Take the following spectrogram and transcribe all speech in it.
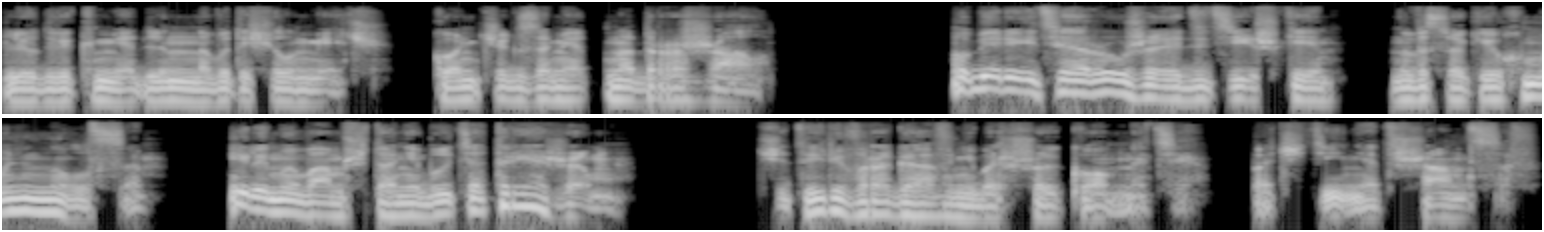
Людвиг медленно вытащил меч. Кончик заметно дрожал. «Уберите оружие, детишки!» Высокий ухмыльнулся. «Или мы вам что-нибудь отрежем?» Четыре врага в небольшой комнате. Почти нет шансов.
